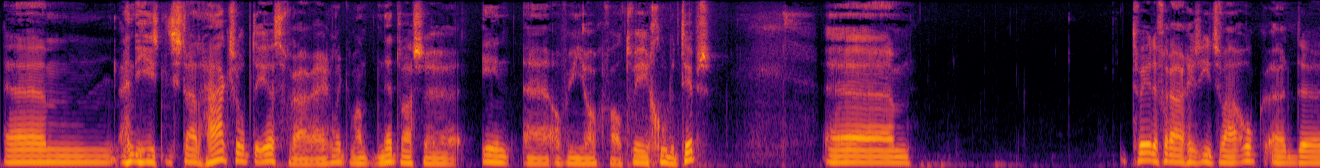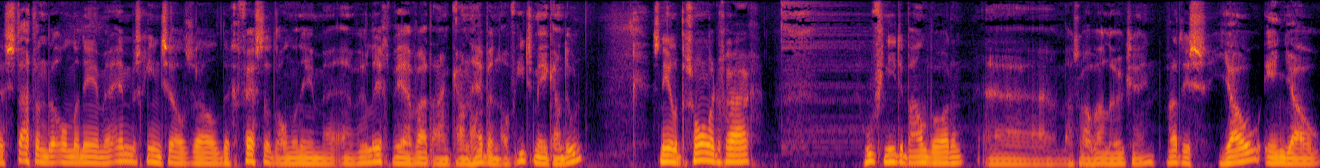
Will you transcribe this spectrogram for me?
Ehm, en die staat haaks op de eerste vraag eigenlijk. Want net was één, of in jouw geval twee goede tips. Ehm, tweede vraag is iets waar ook eh, de startende ondernemer en misschien zelfs wel de gevestigde ondernemer eh, wellicht weer wat aan kan hebben of iets mee kan doen. Het is een hele persoonlijke vraag. Hoef je niet te beantwoorden, eh, maar zou wel leuk zijn. Wat is jou in jouw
